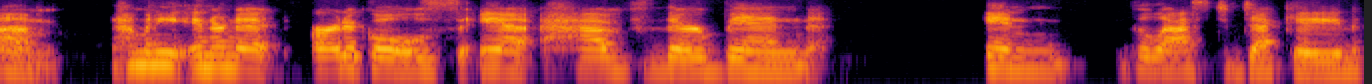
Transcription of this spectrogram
um, how many internet articles have there been in the last decade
